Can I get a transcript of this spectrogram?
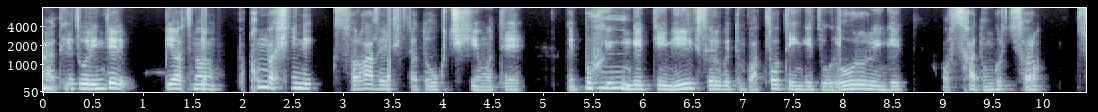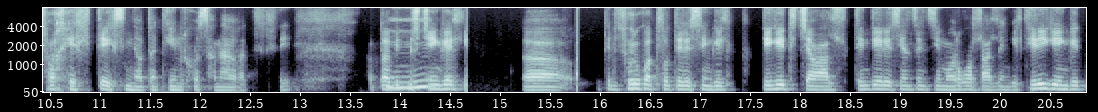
Аа тэгэхээр зүгээр энэ дээр би бас нөө бурхан багшийн нэг сургаал байдаг ч одоо өгчих юм уу те. Ингээд бүх ингээд тийм эерэг сөрөг гэдэг бодлуудыг ингээд зүгээр өөрөөрөө ингээд урсгаад өнгөрч сурах сурах хэрэгтэй гэсэн одоо тиймэрхүү санаа байгаа. Одоо бид нар чи ингээл тэр сөрөг бодлууд дээрээс ингээл дэгээд жаваал тэн дээрээс янз янз юм ургуулаад ингээл тэрийг ингээд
